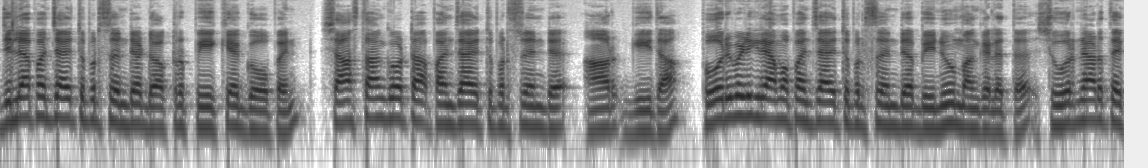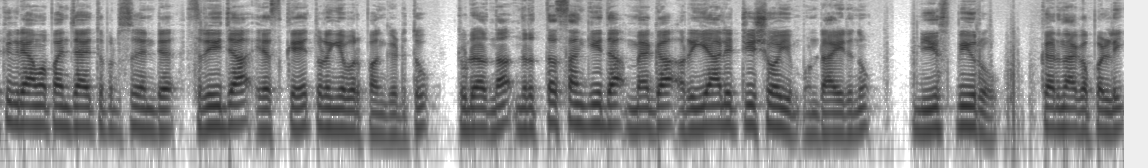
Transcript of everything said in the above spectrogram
ജില്ലാ panchayat president doctor P. K. Gopan Sasthamkotta panchayat president R. Geetha Poruvazhy ഗ്രാമപഞ്ചായത്ത് പ്രസിഡന്റ് ബിനു മംഗലത്ത് ശൂരനാട് തെക്ക് ഗ്രാമപഞ്ചായത്ത് പ്രസിഡന്റ് ശ്രീജ എസ്. കെ. തുടങ്ങിയവർ പങ്കെടുത്തു. തുടർന്ന് നൃത്ത സംഗീത മെഗാ റിയാലിറ്റി ഷോയും ഉണ്ടായിരുന്നു. News bureau Karunagappally.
